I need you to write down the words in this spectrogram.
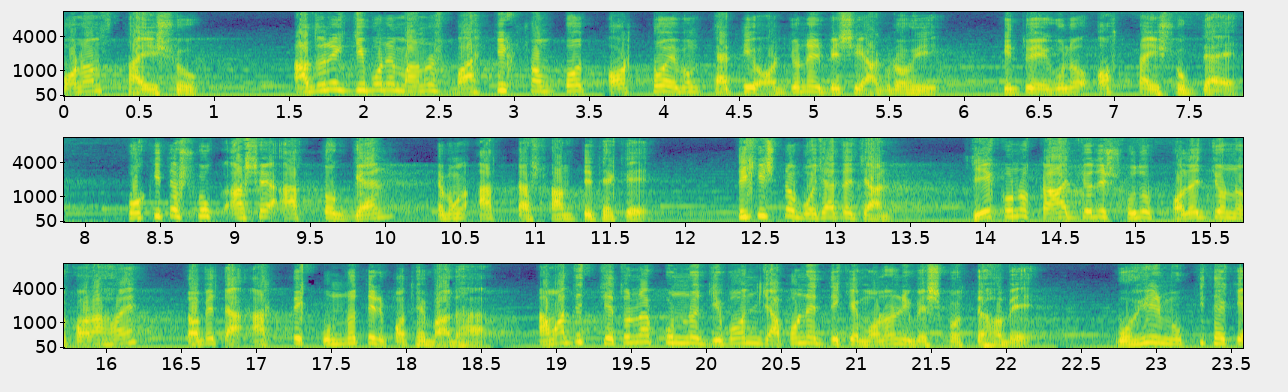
বনাম স্থায়ী সুখ। আধুনিক জীবনে মানুষ বাহ্যিক সম্পদ, অর্থ এবং খ্যাতি অর্জনের বেশি আগ্রহী, কিন্তু এগুলো অস্থায়ী সুখ দেয়। প্রকৃত সুখ আসে আত্মজ্ঞান এবং আত্মার শান্তি থেকে। শ্রীকৃষ্ণ বোঝাতে চান, যে কোনো কাজ যদি শুধু ফলের জন্য করা হয়, তবে তা আত্মিক উন্নতির পথে বাধা। আমাদের চেতনাপূর্ণ জীবন যাপনের দিকে মনোনিবেশ করতে হবে। বহির্মুখী থেকে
